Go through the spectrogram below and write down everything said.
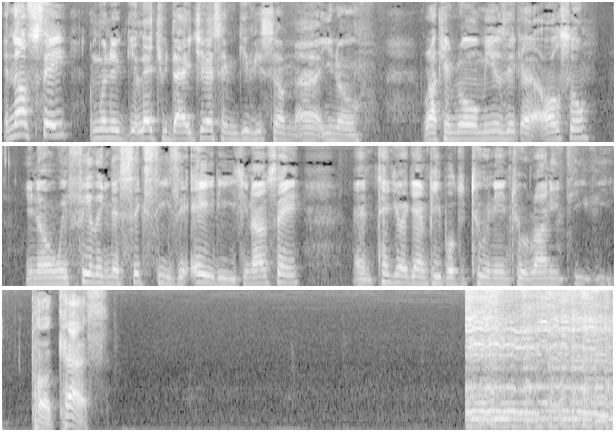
Enough say. I'm going to let you digest and give you some, uh, you know, rock and roll music. Uh, also, you know, we're feeling the '60s, the '80s. You know what I'm saying? And thank you again, people, to tune in to Ronnie TV podcast. Close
